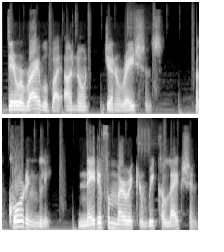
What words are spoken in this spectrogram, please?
their arrival by unknown generations. Accordingly, Native American recollection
